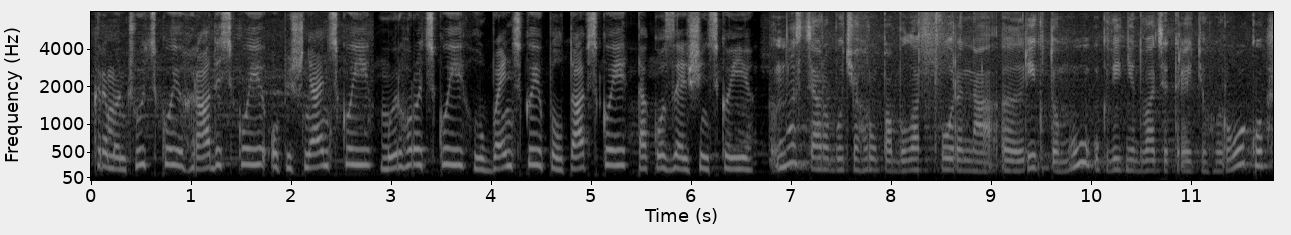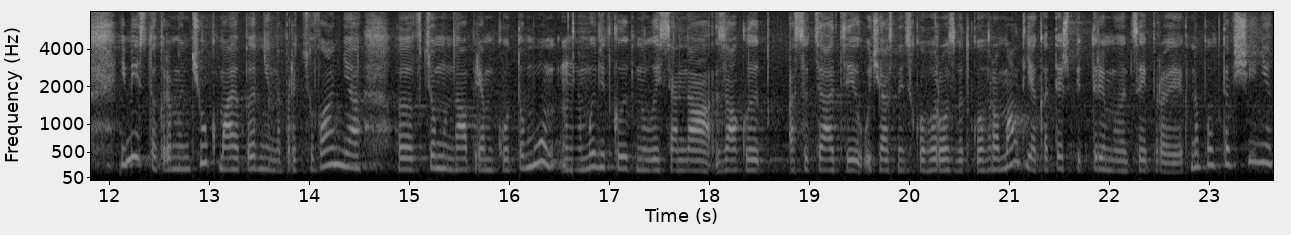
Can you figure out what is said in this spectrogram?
Кременчуцької, Градиської, Опішнянської, Миргородської, Лубенської, Полтавської та Козельщинської. У нас ця робоча група була створена е, рік тому, у квітні 23-го року, і місто Кременчук має певні напрацювання е, в цьому напрямку. Тому ми відкликнулися на заклик Асоціації учасницького розвитку громад, яка теж підтримує цей проєкт на Полтавщині,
